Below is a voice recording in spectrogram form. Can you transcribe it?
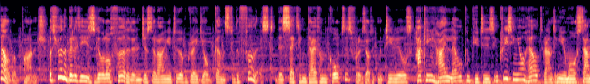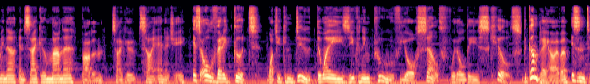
hell of a punch. But human abilities go a lot further than just allowing you to upgrade your guns to the fullest. Dissecting Typhon corpses for exotic materials, hacking high-level computers, increasing your health, granting you more stamina and psycho mana, pardon, psycho psi energy. It's all very good, what you can do, the ways you can improve yourself with all these skills. The gunplay, however, isn't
